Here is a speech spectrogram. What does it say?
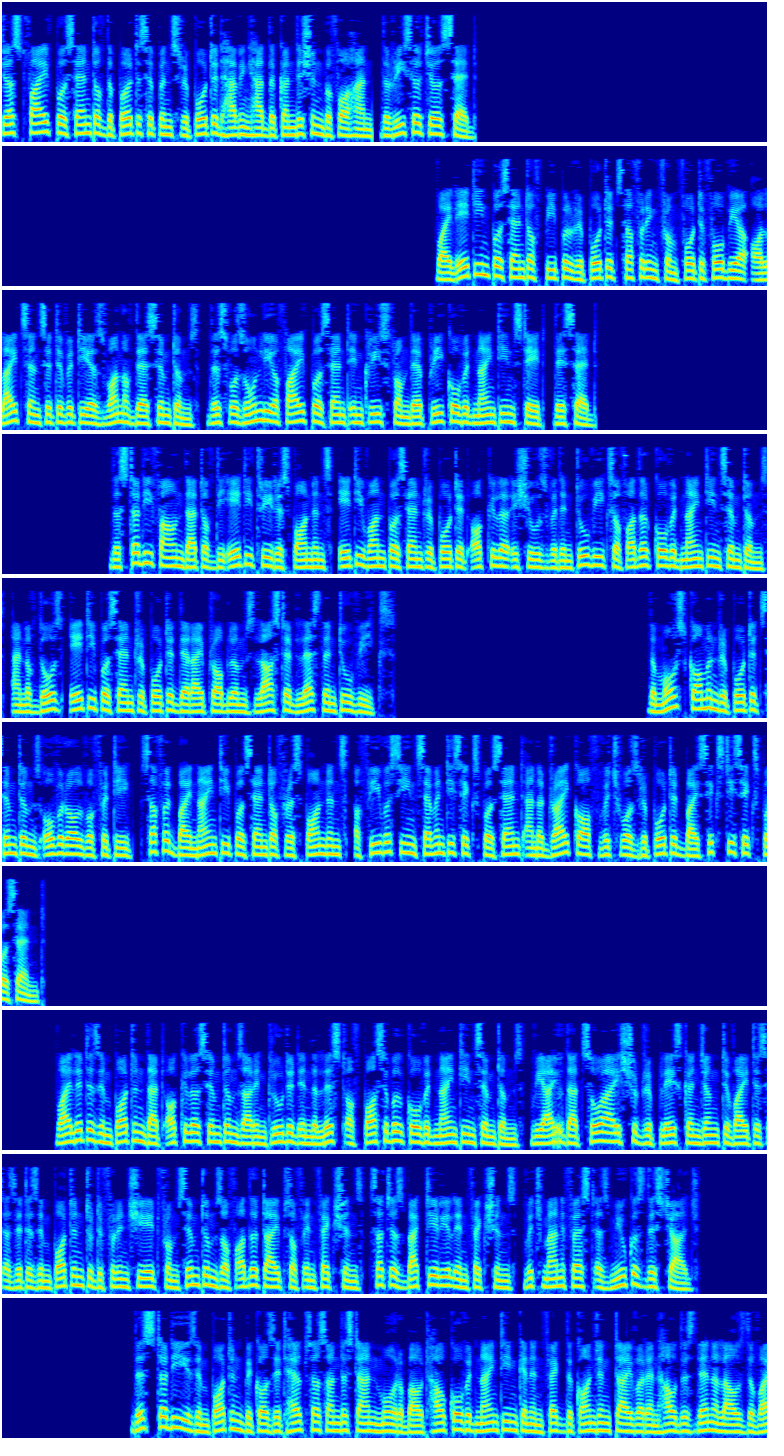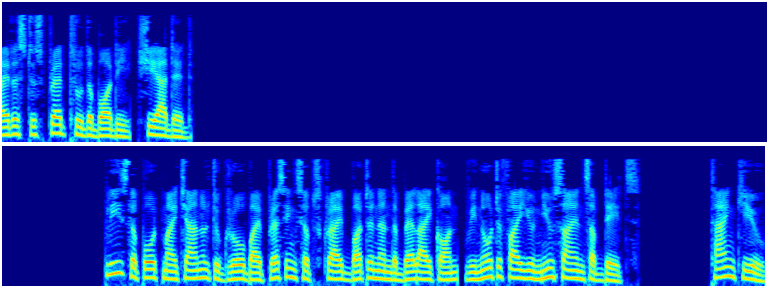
Just 5% of the participants reported having had the condition beforehand, the researchers said. While 18% of people reported suffering from photophobia or light sensitivity as one of their symptoms, this was only a 5% increase from their pre-COVID-19 state, they said. The study found that of the 83 respondents, 81% reported ocular issues within two weeks of other COVID-19 symptoms, and of those, 80% reported their eye problems lasted less than two weeks. The most common reported symptoms overall were fatigue, suffered by 90% of respondents, a fever seen 76% and a dry cough which was reported by 66%. While it is important that ocular symptoms are included in the list of possible COVID-19 symptoms, we argue that sore eyes should replace conjunctivitis as it is important to differentiate from symptoms of other types of infections, such as bacterial infections, which manifest as mucus discharge. This study is important because it helps us understand more about how COVID-19 can infect the conjunctiva and how this then allows the virus to spread through the body, she added. Please support my channel to grow by pressing subscribe button and the bell icon. We notify you new science updates. Thank you.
